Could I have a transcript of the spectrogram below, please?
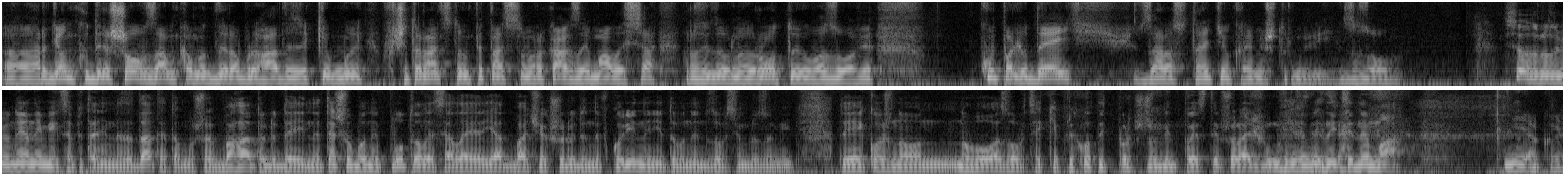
Радіон Кудряшов, замкомандира бригади, з яким ми в 14-15 роках займалися розвідувальною ротою в Азові. Купа людей зараз в третій окремій штурмовій з Азову. Все зрозумів. Ну, я не міг це питання не задати, тому що багато людей не те, щоб вони плуталися, але я бачу, якщо люди не вкорінені, то вони не зовсім розуміють. То я і кожного нового азовця, який приходить, прошу, пояснив, що різниці нема. Ніякої.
